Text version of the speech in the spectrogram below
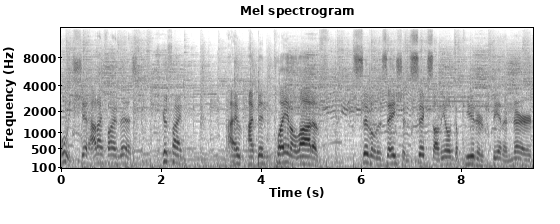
holy shit, how'd I find this? Good find. I I've been playing a lot of Civilization Six on the old computer, being a nerd,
